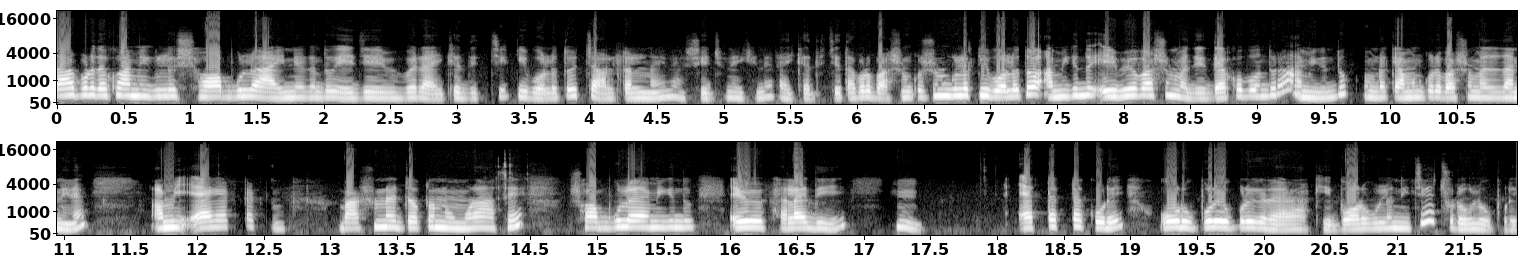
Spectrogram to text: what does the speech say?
তারপরে দেখো আমি এগুলো সবগুলো আইনে কিন্তু এই যে এইভাবে রাইখা দিচ্ছি, কি বলো তো চাল টাল নাই না, সেই জন্য এখানে রাইখা দিচ্ছি। তারপর বাসন কোসনগুলো কি বলো তো আমি কিন্তু এইভাবে বাসন মাজি। দেখো বন্ধুরা, আমি কিন্তু তোমরা কেমন করে বাসন মাজা জানি না। আমি এক একটা বাসনের যত নোংরা আছে সবগুলো আমি কিন্তু এইভাবে ফেলাই দিই, হুম। একটা একটা করে ওর উপরে উপরে রাখি, বড়গুলো নিচে, ছোটোগুলো উপরে।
